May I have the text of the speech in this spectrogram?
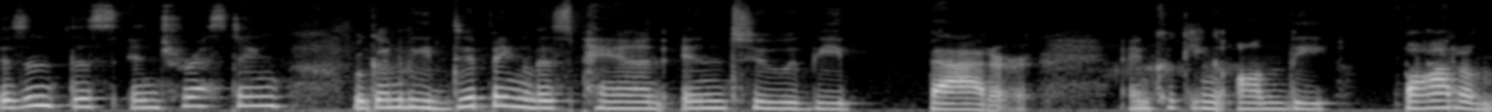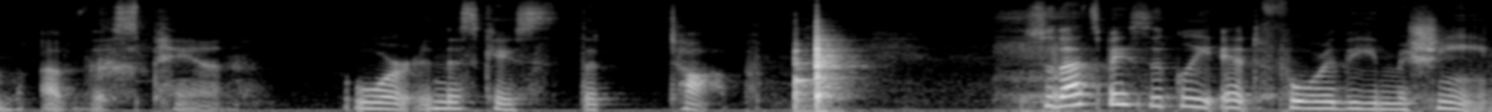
Isn't this interesting? We're going to be dipping this pan into the batter and cooking on the bottom of this pan, or in this case, the top. So that's basically it for the machine.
